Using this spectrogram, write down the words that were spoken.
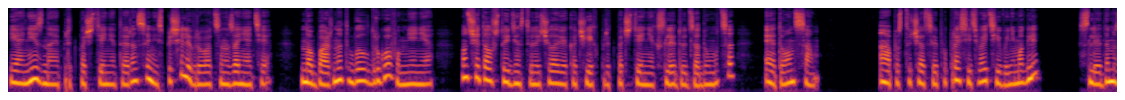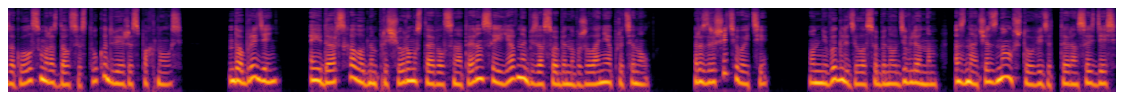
и они, зная предпочтения Терренса, не спешили врываться на занятия. Но Барнетт был другого мнения. Он считал, что единственный человек, о чьих предпочтениях следует задуматься, — это он сам. «А постучаться и попросить войти вы не могли?» Следом за голосом раздался стук, и дверь распахнулась. «Добрый день». Эйдар с холодным прищуром уставился на Терренса и явно без особенного желания протянул. «Разрешите войти?» Он не выглядел особенно удивленным, значит, знал, что увидит Терренса здесь,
